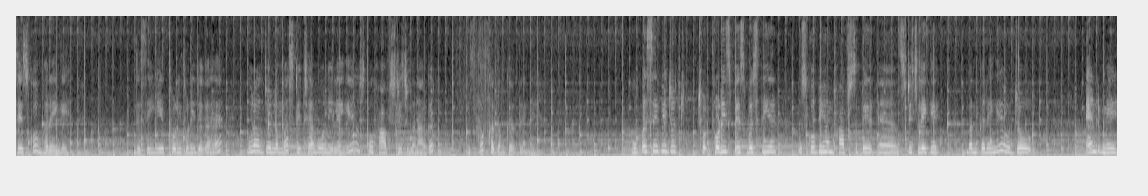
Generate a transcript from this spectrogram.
से इसको भरेंगे। जैसे ये थोड़ी थोड़ी जगह है, पूरा जो लंबा स्टिच है वो नहीं लेंगे, उसको हाफ़ स्टिच बनाकर इसको ख़त्म कर देंगे। ऊपर से भी जो थोड़ी स्पेस बचती है, उसको भी हम हाफ़ स्टिच लेके बंद करेंगे और जो एंड में,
